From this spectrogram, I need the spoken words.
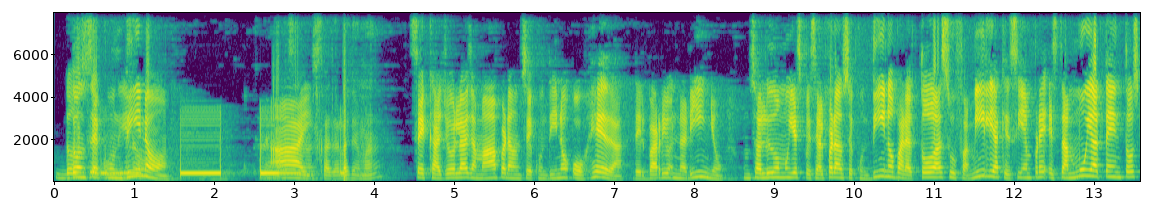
Don, Secundino. Ay, Nos cayó la llamada. se cayó la llamada para don Secundino Ojeda del barrio Nariño. Un saludo muy especial para don Secundino, para toda su familia que siempre están muy atentos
